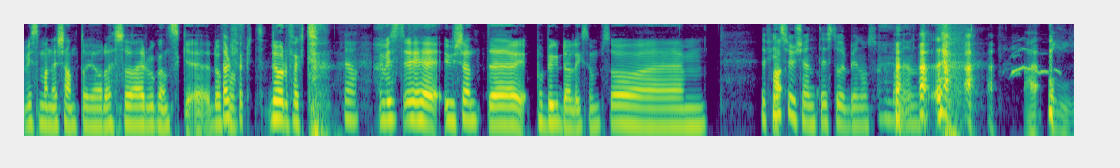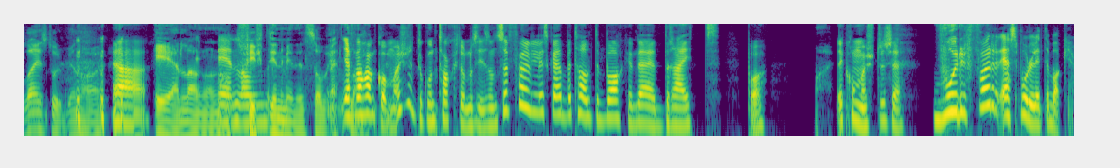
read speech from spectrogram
Hvis man er kjent og gjør det, så er du ganske Da, er får- fucked. Da er du fucked. Ja. Men hvis du er ukjent uh, på bygda, liksom, så eh, Det fins ukjente i storbyen også. Bare. Nei, alle i storbyen har ja. en eller annen gang hatt eller annen- 15 minutes of et ja, for han kommer ikke til å kontakte henne og si sånn Selvfølgelig skal jeg betale tilbake det jeg dreit på. Det kommer ikke til å skje. Hvorfor Jeg spoler litt tilbake.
